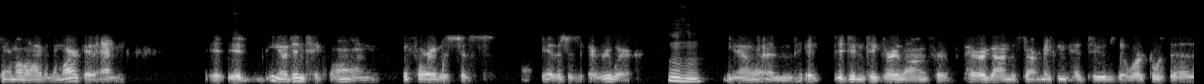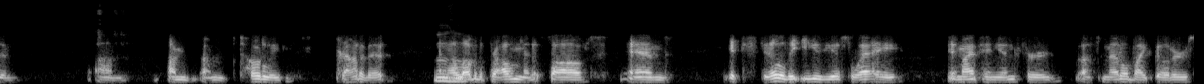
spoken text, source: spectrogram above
came alive in the market, and it, it you know it didn't take long before it was just it was just everywhere Mm-hmm. you know and it, it didn't take very long for paragon to start making head tubes that worked with it and um i'm i'm totally proud of it and i Mhm. love the problem that it solved and it's still the easiest way in my opinion for us metal bike builders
